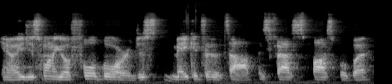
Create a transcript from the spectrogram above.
you know, you just want to go full bore and just make it to the top as fast as possible. But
